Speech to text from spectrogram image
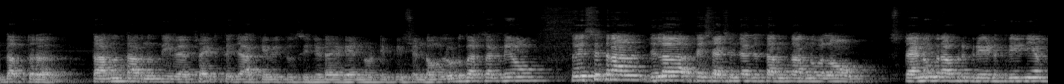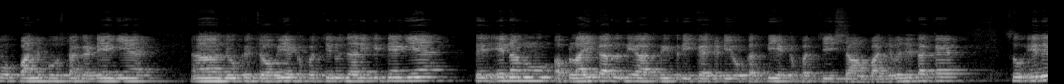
ਦਫ਼ਤਰ ਤਰਨ ਤਾਰਨ ਦੀ ਵੈਬਸਾਈਟ ਤੇ ਜਾ ਕੇ ਵੀ ਤੁਸੀਂ ਜਿਹੜਾ ਹੈਗਾ ਨੋਟੀਫਿਕੇਸ਼ਨ ਡਾਊਨਲੋਡ ਕਰ ਸਕਦੇ ਹੋ। ਸੋ ਇਸੇ ਤਰ੍ਹਾਂ ਜ਼ਿਲ੍ਹਾ ਅਤੇ ਸੈਸ਼ਨ ਜੱਜ ਤਰਨ ਤਾਰਨ ਵੱਲੋਂ ਸਟੈਨੋਗ੍ਰਾਫਰ ਗ੍ਰੇਡ 3 ਦੀਆਂ ਪੋ- ਪੰਜ ਪੋਸਟਾਂ ਕੱਢੀਆਂ ਗਈਆਂ ਜੋ ਕਿ 24/1/25 ਨੂੰ ਜਾਰੀ ਕੀਤੀਆਂ ਗਈਆਂ ਤੇ ਇਹਨਾਂ ਨੂੰ ਅਪਲਾਈ ਕਰਨ ਦੀ ਆਖਰੀ ਤਰੀਕ ਹੈ, ਜਿਹੜੀ ਉਹ 31/1/25 ਸ਼ਾਮ 5 ਵਜੇ ਤੱਕ ਹੈ। ਸੋ ਇਹਦੇ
